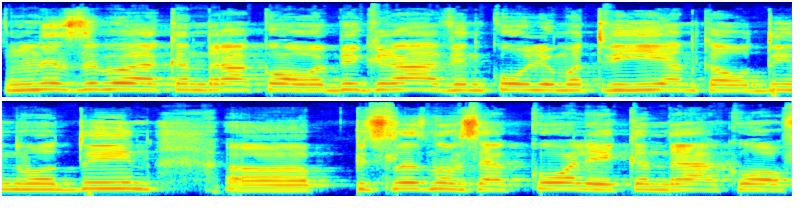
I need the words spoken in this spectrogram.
Не забиває Кондраков, обіграв він Колю Матвієнка один в один. Е, підслизнувся Коля і Кондраков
